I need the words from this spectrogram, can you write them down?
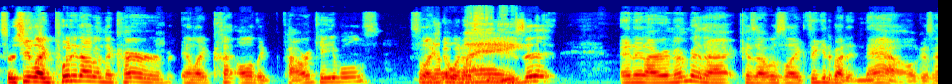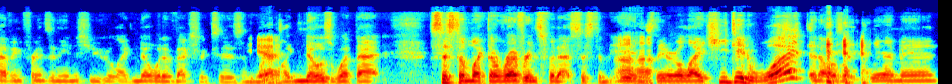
so she like put it out on the curb and like cut all the power cables so like no, no one way. else could use it. And then I remember that because I was like thinking about it now because having friends in the industry who like know what a Vectrex is and yeah. like knows what that system, like the reverence for that system uh-huh. is. They were like, "She did what?" And I was like, "Yeah, man."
